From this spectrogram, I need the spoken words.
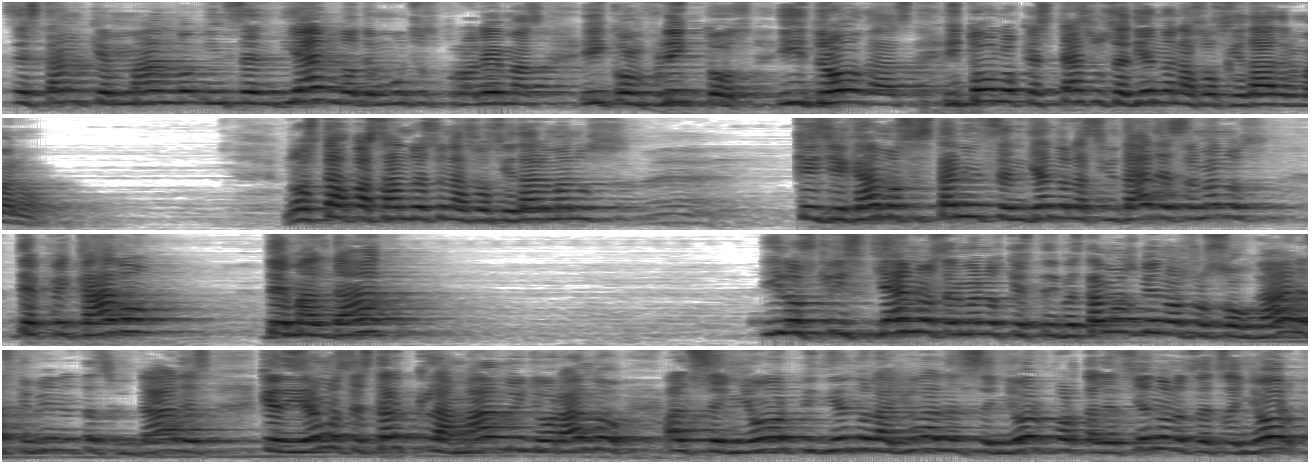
se están quemando, incendiando de muchos problemas y conflictos y drogas y todo lo que está sucediendo en la sociedad, hermano. ¿No está pasando eso en la sociedad, hermanos? Que llegamos, están incendiando las ciudades, hermanos, de pecado, de maldad, y los cristianos, hermanos, que estamos viendo nuestros hogares, que viven en estas ciudades, que debemos estar clamando y llorando al Señor, pidiendo la ayuda del Señor, fortaleciéndonos el Señor.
